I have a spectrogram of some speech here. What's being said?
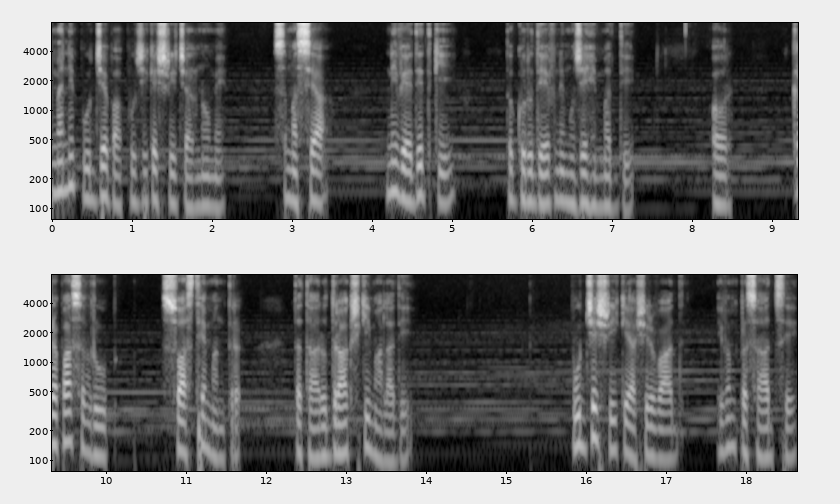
मैंने पूज्य बापूजी के श्री चरणों में समस्या निवेदित की तो गुरुदेव ने मुझे हिम्मत दी और कृपा स्वरूप स्वास्थ्य मंत्र तथा रुद्राक्ष की माला दी। पूज्य श्री के आशीर्वाद एवं प्रसाद से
